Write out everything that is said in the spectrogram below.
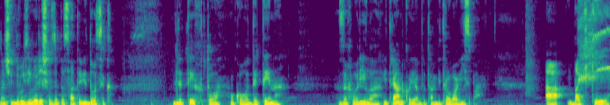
Значить, друзі, вирішив записати відосик для тих, хто у кого дитина захворіла вітрянкою або там вітрова віспа. А батьки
